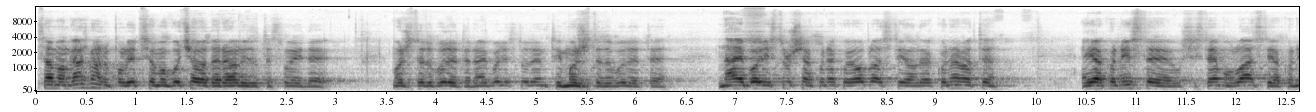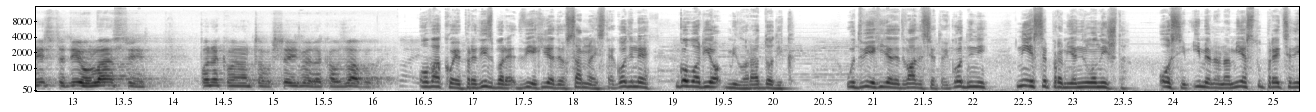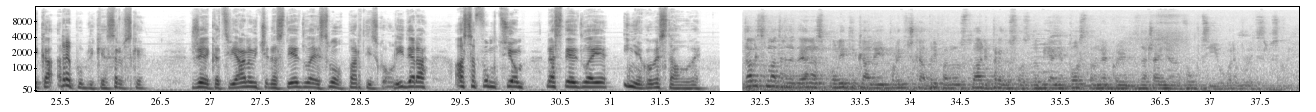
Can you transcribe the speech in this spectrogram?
Sam angažman u policiji omogućava da realizujete svoje ideje. Možete da budete najbolji studenti, možete da budete najbolji stručnjak u nekoj oblasti, ali ako nemate, e, i ako niste u sistemu vlasti, ako niste dio vlasti, ponekad nam to sve izgleda kao zabude. Ovako je pred izbore 2018. godine govorio Milorad Dodik. U 2020. godini nije se promijenilo ništa, osim imena na mjestu predsjednika Republike Srpske. Željka Cvijanović naslijedila je svog partijskog lidera, a sa funkcijom naslijedila je i njegove stavove. Da li smatrate da je danas politika ali i politička pripadnost u stvari preduslov za dobijanje posla u nekoj značajnoj funkciji u Republike Srpskoj?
